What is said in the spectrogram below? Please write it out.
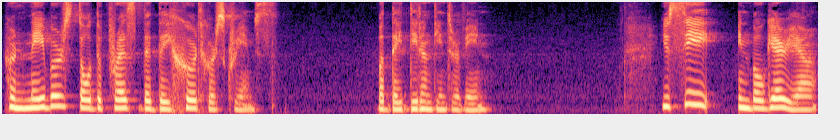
her neighbors told the press that they heard her screams, but they didn't intervene. You see, in Bulgaria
